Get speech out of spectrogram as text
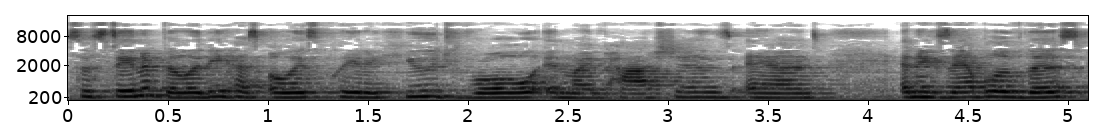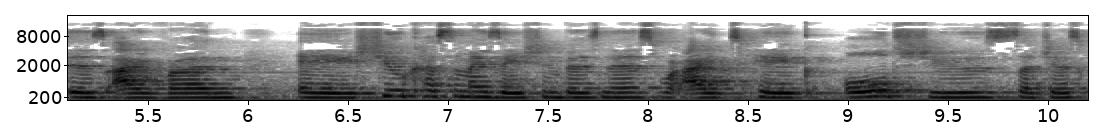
Sustainability has always played a huge role in my passions and an example of this is I run a shoe customization business where I take old shoes such as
